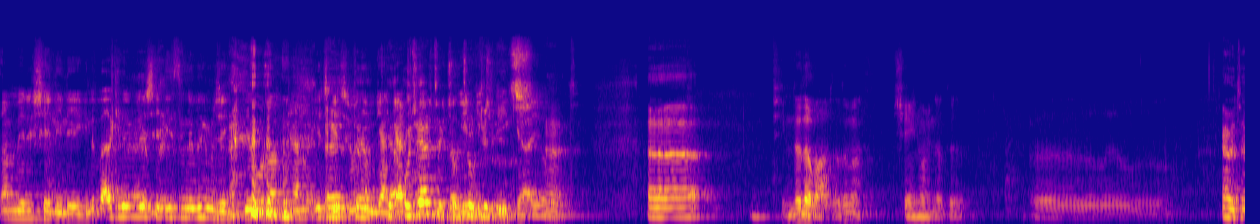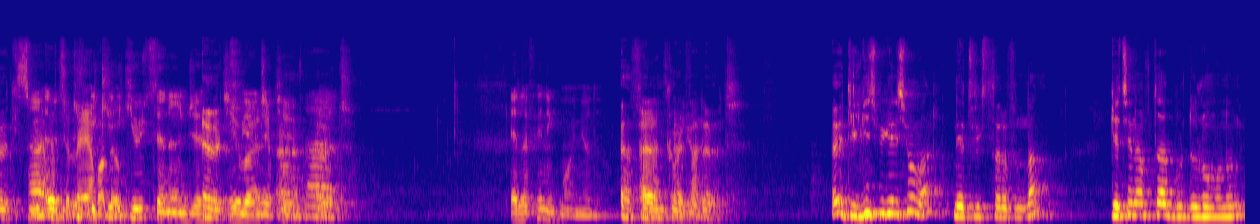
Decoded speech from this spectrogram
ben Mary Shelley ile ilgili belki de Mary Shelley ismini bilmeyecektik diye buradan yani hiç geçirmedim. Yani Ya o gerçekten, çok, ilginç bir hikaye o. Evet. Ee, Filmde de vardı değil mi? Şeyin oynadığı. Ee, evet evet. Ha, evet, hatırlayamadım. 2-3 sene önce Evet. civarındaki. önceki. Ha. Evet. Ella Fanning mi oynuyordu? Efendim Evet, oynuyordu evet. Evet ilginç bir gelişme var Netflix tarafından. Geçen hafta burada romanın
